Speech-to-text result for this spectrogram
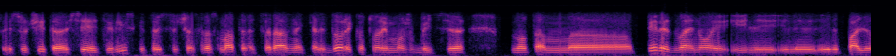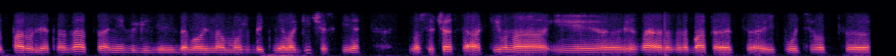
То есть, учитывая все эти риски, то есть сейчас рассматриваются разные коридоры, которые, может быть, э, ну, там, э, перед войной или, или, или пару, пару лет назад они выглядели довольно, может быть, нелогические, но сейчас активно и, э, я знаю, разрабатывают э, и путь вот Э,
